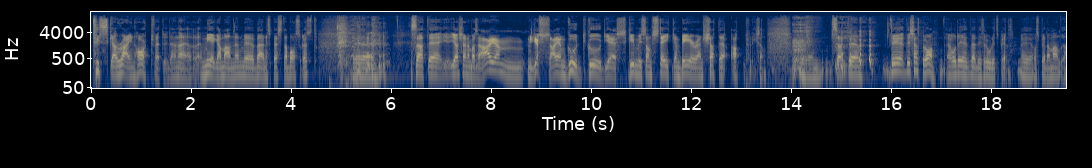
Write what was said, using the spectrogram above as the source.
tyska Reinhardt, vet du, den där megamannen med världens bästa basröst. eh, så att eh, jag känner bara så här, I am, yes, I am good, good, yes, give me some steak and beer and shut the up, liksom. Eh, så att eh, det, det känns bra och det är ett väldigt roligt spel eh, att spela med andra.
